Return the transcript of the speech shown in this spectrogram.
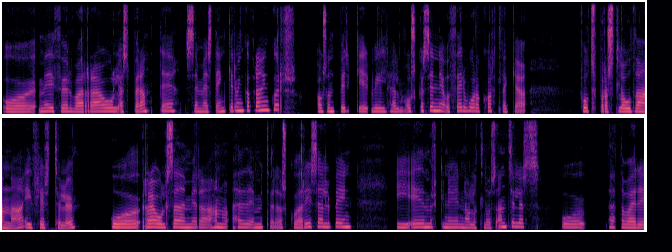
og með för var Rál Esperante sem er stengirvingafræðingur á svont Birgir Vilhelm Óskarsinni og þeir voru að kortleggja fótspora slóðana í flirtölu og Rál sagði mér að hann hefði einmitt verið að skoða risalubein í eðumörkinu nálat Los Angeles og þetta væri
